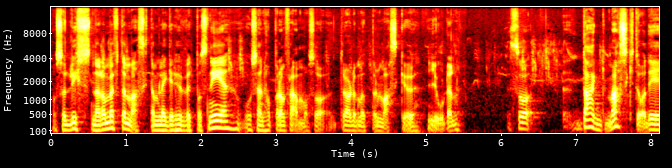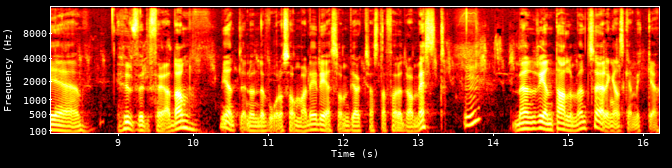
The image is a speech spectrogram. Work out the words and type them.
och så lyssnar de efter mask. De lägger huvudet på sned och sen hoppar de fram och så drar de upp en mask ur jorden. Så dagmask då, det är huvudfödan egentligen under vår och sommar. Det är det som björktrastar föredrar mest. Mm. Men rent allmänt så är det ganska mycket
